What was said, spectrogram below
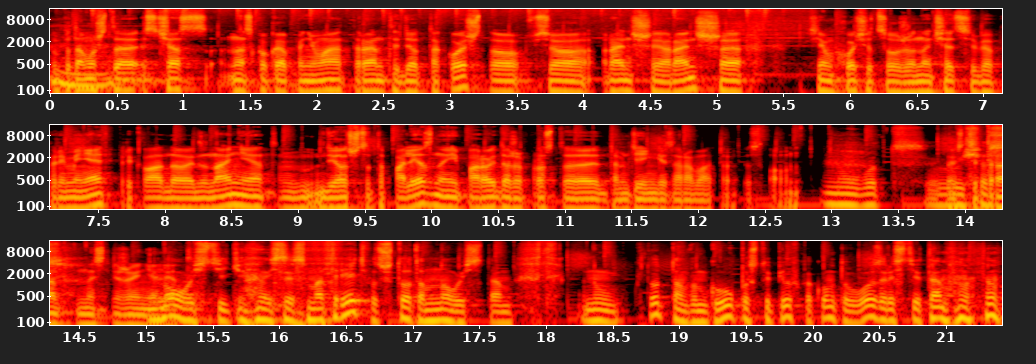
Ну, потому что сейчас, насколько я понимаю, тренд идет такой, что все раньше и раньше всем хочется уже начать себя применять, прикладывать знания, там, делать что-то полезное и порой даже просто там деньги зарабатывать, условно. Ну вот То есть сейчас на снижение новости, лет. если смотреть, вот что там новости там, ну кто-то там в МГУ поступил в каком-то возрасте, там потом...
